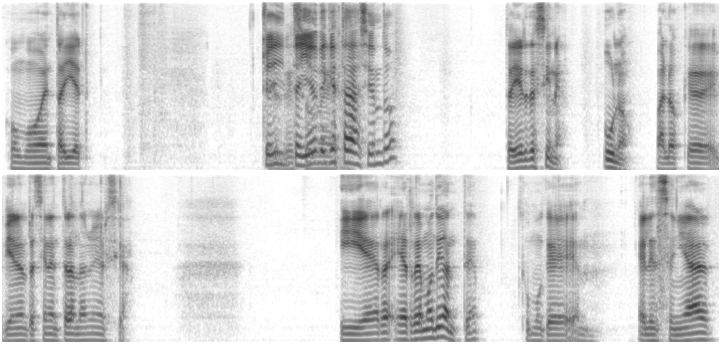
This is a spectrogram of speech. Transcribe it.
como en taller. ¿Qué taller de qué estás haciendo? Taller de cine, uno, para los que vienen recién entrando a la universidad. Y es, es remotivante, como que el enseñar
